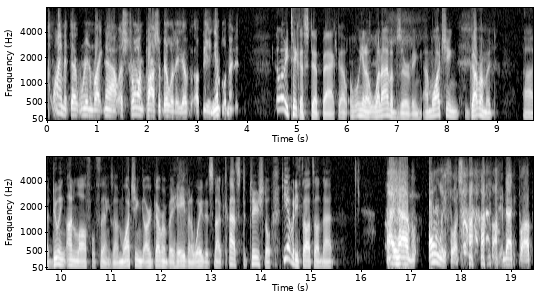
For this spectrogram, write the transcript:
climate that we're in right now, a strong possibility of, of being implemented. Now, let me take a step back. Uh, you know, what I'm observing, I'm watching government uh, doing unlawful things. I'm watching our government behave in a way that's not constitutional. Do you have any thoughts on that? I have only thoughts on that, Bob.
